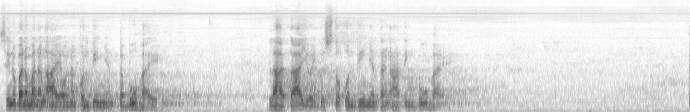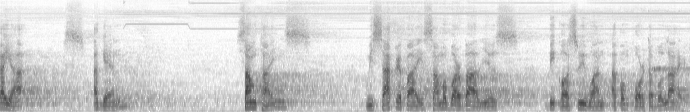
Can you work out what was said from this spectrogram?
Sino ba naman ang ayaw ng convenient na buhay? Lahat tayo ay gusto convenient ang ating buhay. Kaya, again, sometimes we sacrifice some of our values because we want a comfortable life.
